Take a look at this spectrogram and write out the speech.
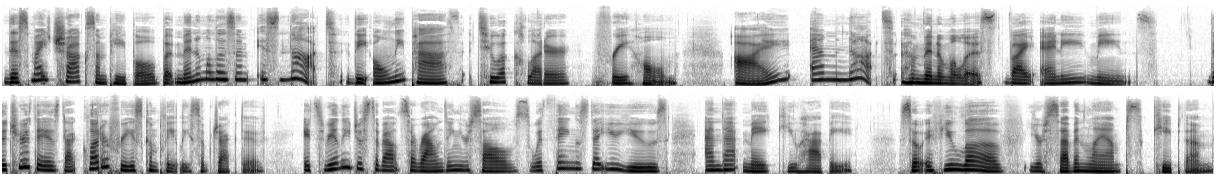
This might shock some people, but minimalism is not the only path to a clutter free home. I am not a minimalist by any means. The truth is that clutter free is completely subjective. It's really just about surrounding yourselves with things that you use and that make you happy. So if you love your seven lamps, keep them.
